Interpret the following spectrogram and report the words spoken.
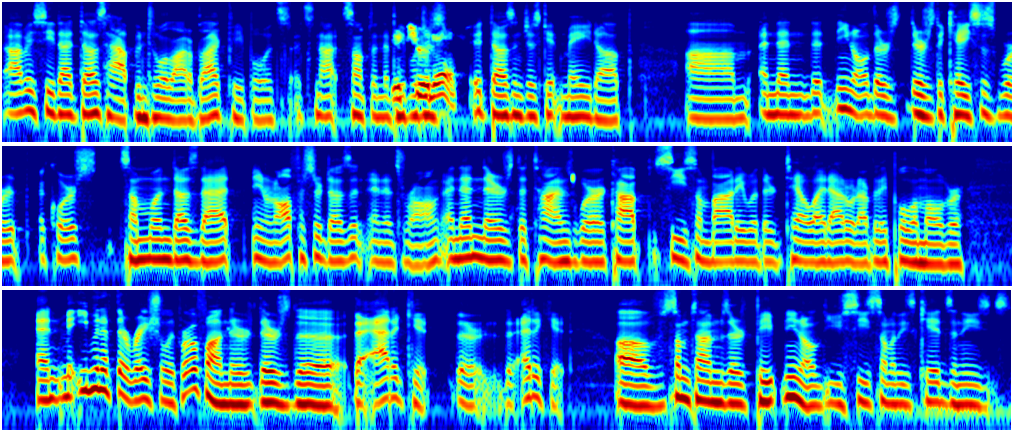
obviously that does happen to a lot of black people. It's it's not something that people it sure just does. it doesn't just get made up. Um, and then the, you know there's there's the cases where of course someone does that, you know, an officer does it and it's wrong. And then there's the times where a cop sees somebody with their tail light out or whatever, they pull them over. And even if they're racially profiled, there's there's the the etiquette the the etiquette of sometimes there's people you know you see some of these kids and these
